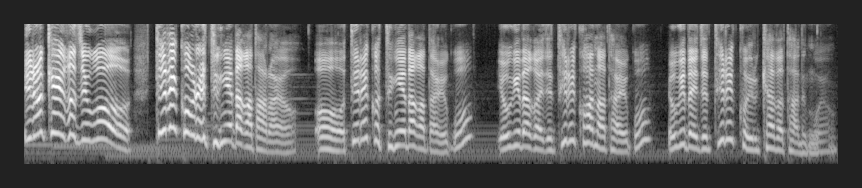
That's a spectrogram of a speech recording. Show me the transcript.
이렇게 해가지고 트래커를 등에다가 달아요. 어 트래커 등에다가 달고 여기다가 이제 트래커 하나 달고 여기다 이제 트래커 이렇게 하나 다는 거예요.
